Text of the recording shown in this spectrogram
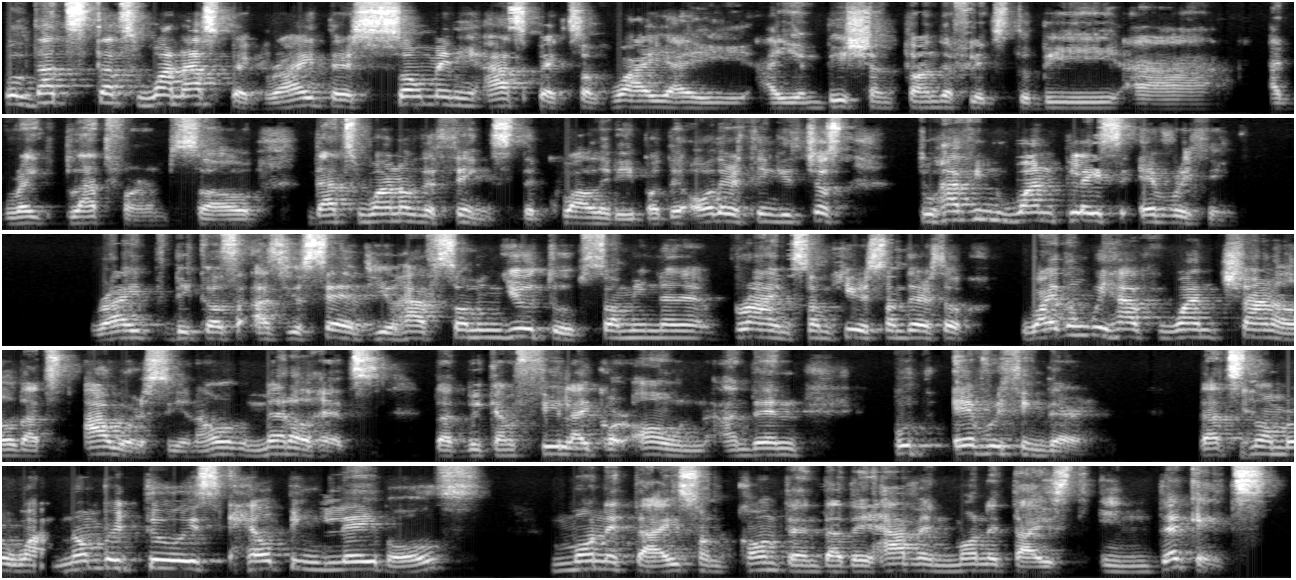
Well, that's that's one aspect, right? There's so many aspects of why I, I envision Thunderflix to be uh, a great platform. So that's one of the things, the quality. But the other thing is just to have in one place everything, right? Because as you said, you have some in YouTube, some in uh, Prime, some here, some there. So why don't we have one channel that's ours, you know, metalheads that we can feel like our own, and then put everything there. That's yeah. number one. Number two is helping labels monetize on content that they haven't monetized in decades.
